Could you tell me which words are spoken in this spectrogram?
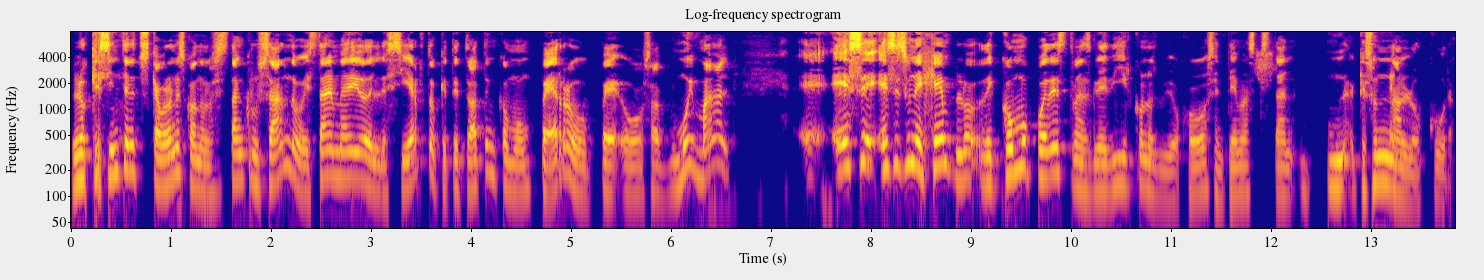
lo que sienten estos cabrones cuando los están cruzando, están en medio del desierto, que te traten como un perro, o, sea, muy mal. E, ese, ese es un ejemplo de cómo puedes transgredir con los videojuegos en temas que están que son una locura.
